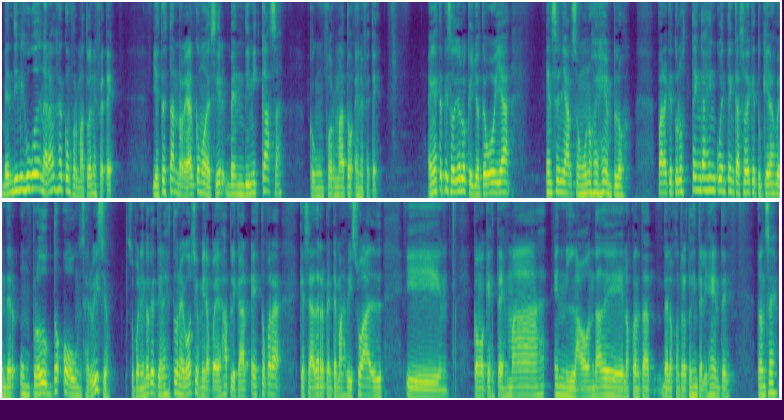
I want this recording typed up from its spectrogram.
vendí mi jugo de naranja con formato NFT. Y esto es tan real como decir vendí mi casa con un formato NFT. En este episodio lo que yo te voy a enseñar son unos ejemplos para que tú los tengas en cuenta en caso de que tú quieras vender un producto o un servicio. Suponiendo que tienes tu negocio, mira, puedes aplicar esto para que sea de repente más visual y como que estés más en la onda de los, contratos inteligentes. Entonces,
